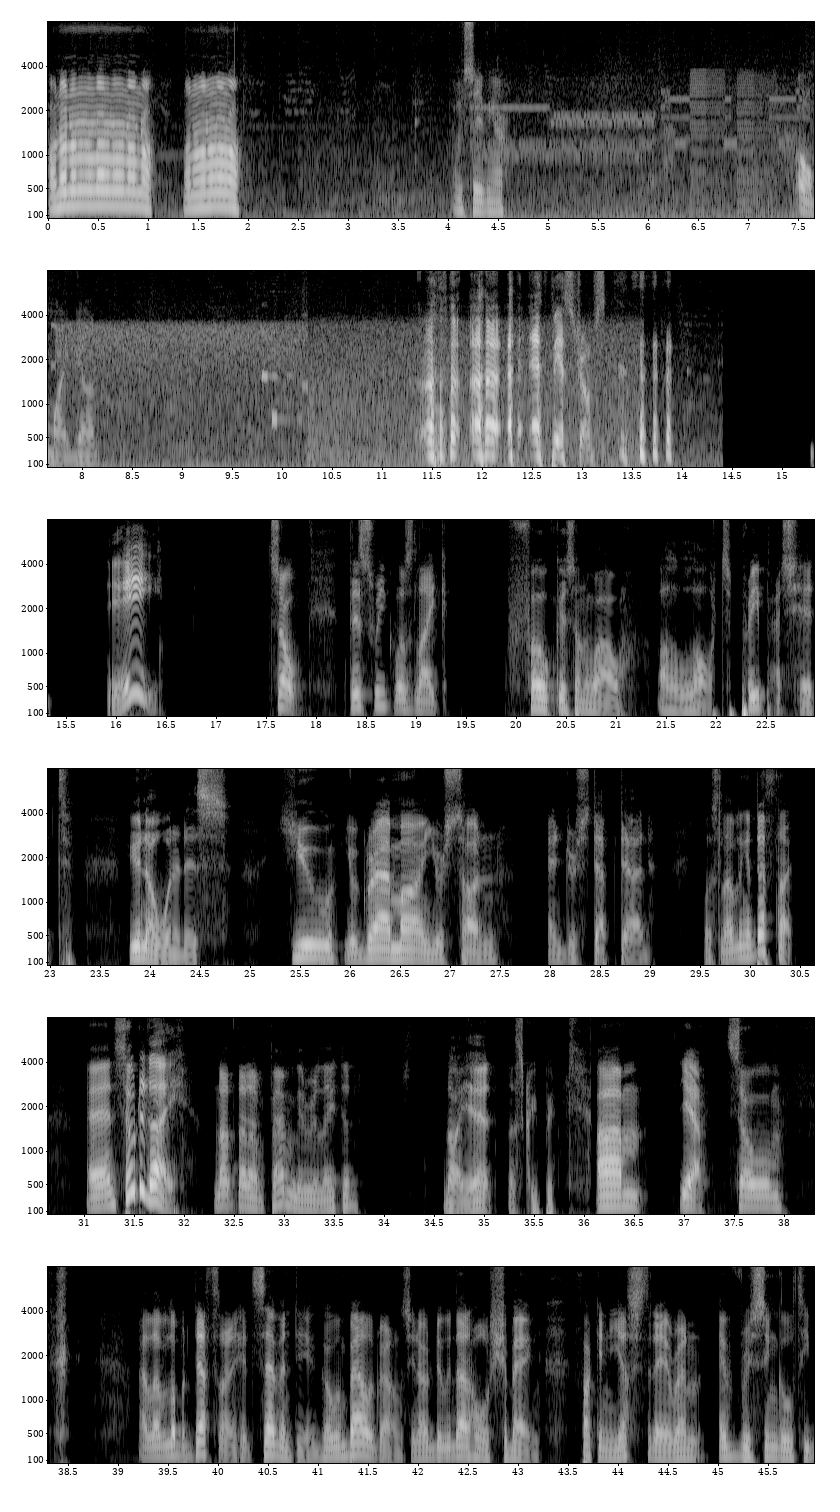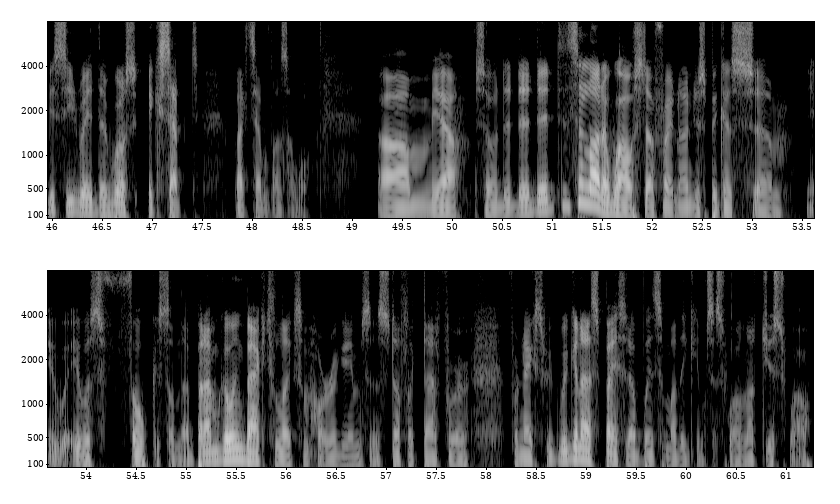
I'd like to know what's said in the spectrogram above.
Oh, no, no, no, no, no, no, no. No, no, no, no, no. I'm saving her. Oh my god. FPS drops. hey! So, this week was like focus on WoW a lot. Pre patch hit. You know what it is. You, your grandma, and your son, and your stepdad was leveling a Death Knight. And so did I. Not that I'm family related. Not yet. That's creepy. Um, yeah. So I leveled up a Death Knight, hit 70, going Battlegrounds, you know, doing that whole shebang. Fucking yesterday I ran every single TBC raid there was, except Black Temple and Sunwell. Um, yeah, so the, the, the, it's a lot of WoW stuff right now just because um, it, it was focused on that. But I'm going back to like some horror games and stuff like that for, for next week. We're gonna spice it up with some other games as well, not just WoW.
